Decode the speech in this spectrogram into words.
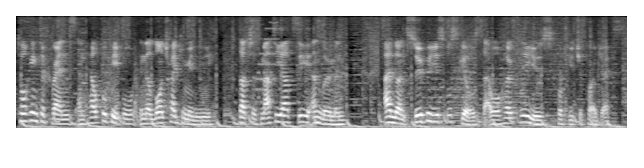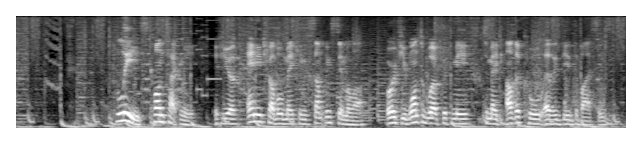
talking to friends and helpful people in the Launchpad community, such as Matiyatsi and Lumin, I learned super useful skills that I will hopefully use for future projects. Please contact me if you have any trouble making something similar, or if you want to work with me to make other cool LED devices.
